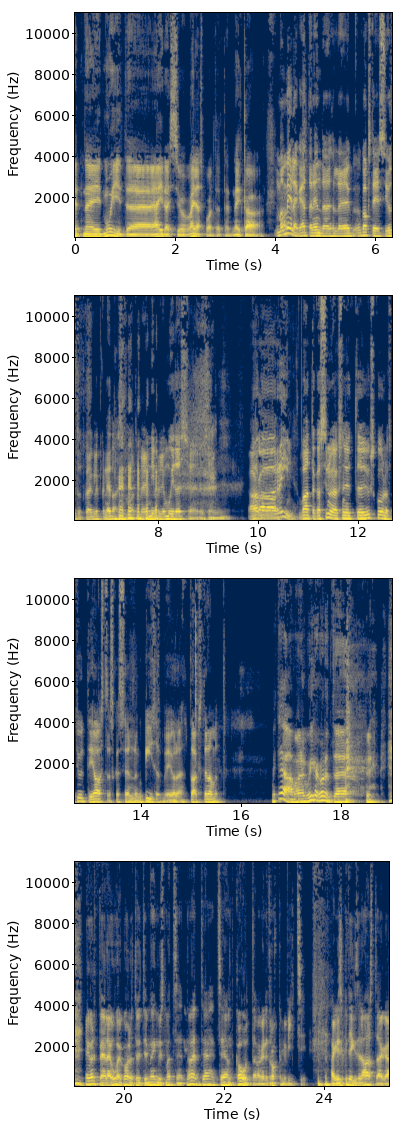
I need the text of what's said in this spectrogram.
et neid muid häid asju väljaspoolt, et, et neid ka. ma meelega jätan enda selle 2DS-i jutud kogu aeg lükkan edasi, ma vaatan, meil on nii palju muid asju aga, aga Rein, vaata, kas sinu jaoks nüüd üks Call of Duty aastas, kas see on nagu piisav või ei ole, tahaksid enamat? ma ei tea, ma nagu iga kord iga kord peale uue Call of Duty mängimist mõtlesin, et noh, et jah, et see ei olnud kohutav, aga nüüd rohkem ei viitsi. aga siis kuidagi selle aastaga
